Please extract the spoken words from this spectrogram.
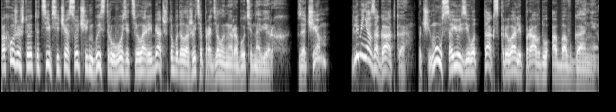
Похоже, что этот тип сейчас очень быстро увозит тела ребят, чтобы доложить о проделанной работе наверх. Зачем? Для меня загадка. Почему в Союзе вот так скрывали правду об Афгане?»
